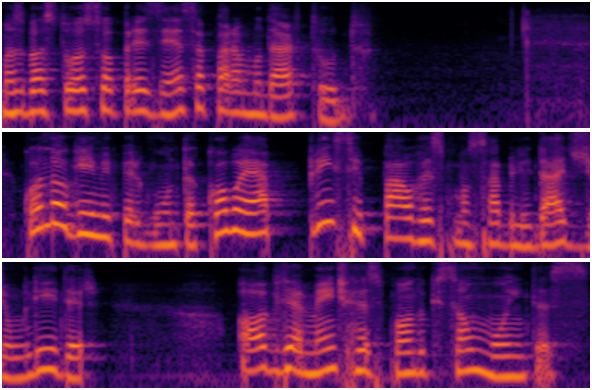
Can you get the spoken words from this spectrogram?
mas bastou a sua presença para mudar tudo. Quando alguém me pergunta qual é a principal responsabilidade de um líder, obviamente respondo que são muitas,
